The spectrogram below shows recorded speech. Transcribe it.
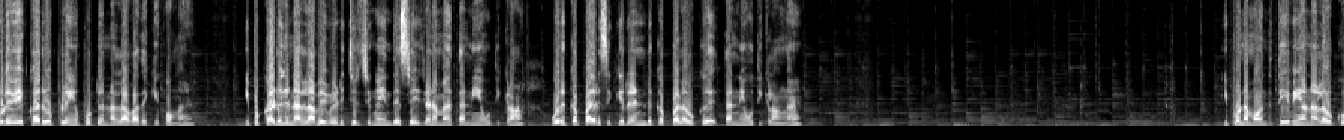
கூடவே கருவேப்பிலையும் போட்டு நல்லா வதக்கிக்கோங்க. இப்போ கடுகு நல்லாவே வெடிச்சிருச்சுங்க. இந்த ஸ்டேஜில் நம்ம தண்ணியை ஊற்றிக்கலாம் ஒரு கப் அரிசிக்கு ரெண்டு கப் அளவுக்கு தண்ணி ஊற்றிக்கலாங்க இப்போ நம்ம வந்து தேவையான அளவுக்கு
